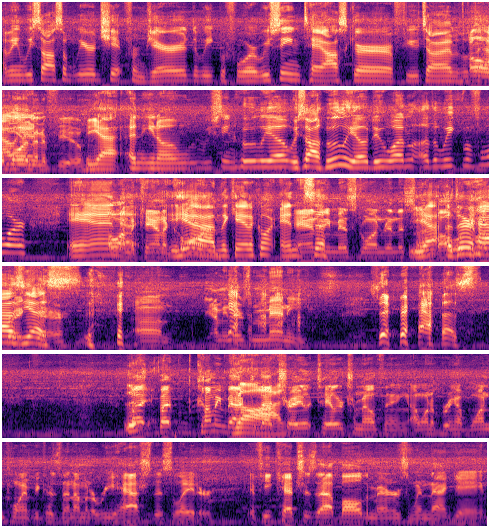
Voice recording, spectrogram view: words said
I mean, we saw some weird shit from Jared the week before. We've seen Teoscar a few times. With the Oh, more than a few. Yeah, and you know we've seen Julio. We saw Julio do one the week before, and Oh, on the can of Yeah, corn. on the can of corn, and, And so- he missed one in the sun yeah, ball. We'll there a has yes, there. Um, I mean, there's many. there has. But but coming back God. to that Taylor, Taylor Trammell thing, I want to bring up one point because then I'm going to rehash this later. If he catches that ball, the Mariners win that game.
